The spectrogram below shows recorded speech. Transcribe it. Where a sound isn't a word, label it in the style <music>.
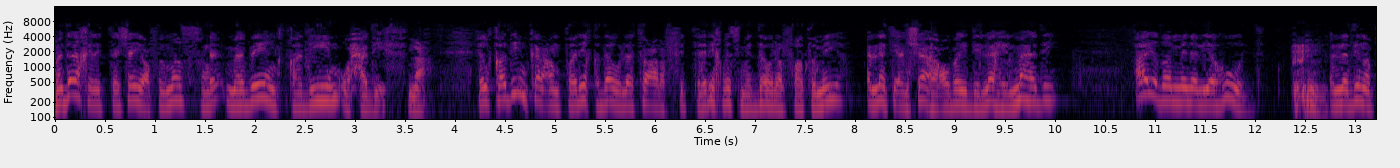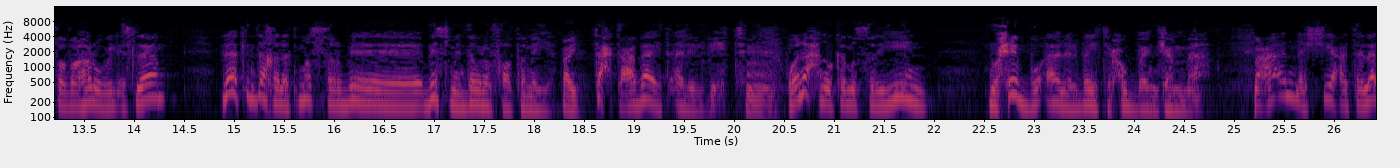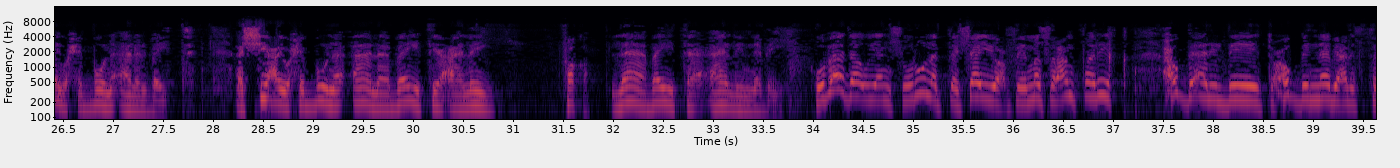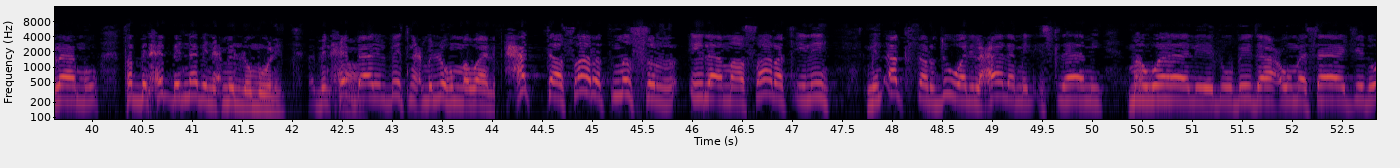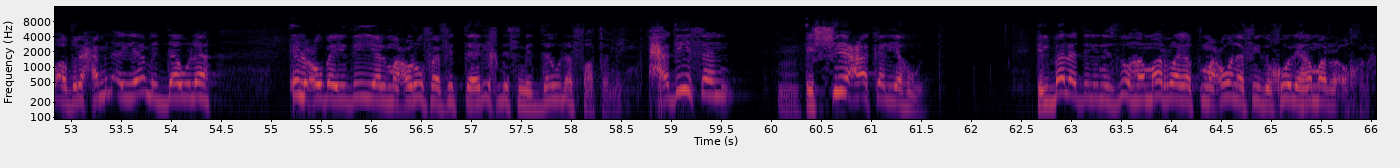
مداخل التشيع في مصر ما بين قديم وحديث. نعم. القديم كان عن طريق دولة تعرف في التاريخ باسم الدولة الفاطمية التي أنشأها عبيد الله المهدي. أيضا من اليهود <clears throat> الذين تظاهروا بالإسلام لكن دخلت مصر باسم الدولة الفاطمية أي. تحت عباءة آل البيت. مم. ونحن كمصريين نحب آل البيت حبا جما. مع أن الشيعة لا يحبون آل البيت. الشيعة يحبون آل بيت علي فقط لا بيت آل النبي. وبدأوا ينشرون التشيع في مصر عن طريق حب آل البيت وحب النبي عليه السلام. طب بنحب النبي نعمل له مولد. بنحب آه. آل البيت نعمل لهم موالد. حتى صارت مصر إلى ما صارت إليه من أكثر دول العالم الإسلامي. موالد وبدع ومساجد وأضرحة من أيام الدولة. العبيدية المعروفة في التاريخ باسم الدولة الفاطمية حديثا. الشيعة كاليهود. البلد اللي نزلوها مرة يطمعون في دخولها مرة أخرى.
